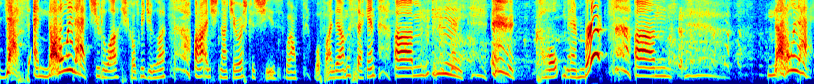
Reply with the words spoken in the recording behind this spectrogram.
Yes, and not only that, Judula, she calls me Judula, uh, and she's not Jewish because she's, well, we'll find out in a second, um, cult member. Um, not only that,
